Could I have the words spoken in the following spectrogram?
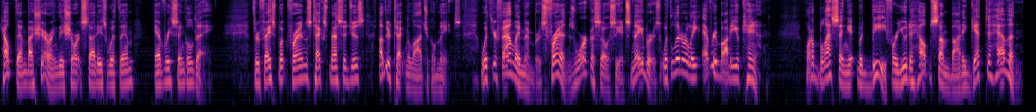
Help them by sharing these short studies with them every single day. Through Facebook friends, text messages, other technological means. With your family members, friends, work associates, neighbors, with literally everybody you can. What a blessing it would be for you to help somebody get to heaven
